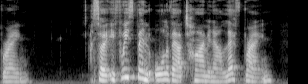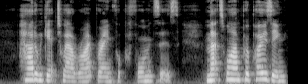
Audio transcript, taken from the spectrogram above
brain. So, if we spend all of our time in our left brain, how do we get to our right brain for performances? And that's why I'm proposing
